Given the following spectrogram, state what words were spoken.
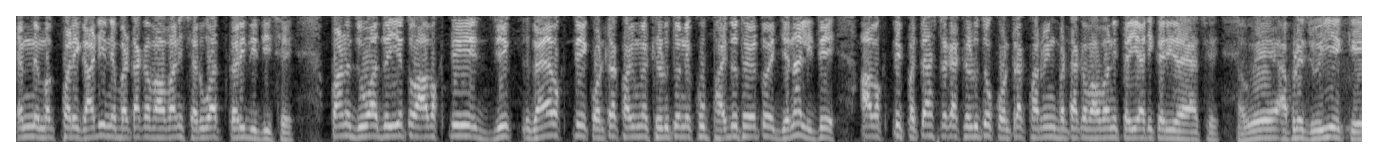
એમને મગફળી ગાડીને બટાકા વાવવાની શરૂઆત કરી દીધી છે. પણ જોવા જઈએ તો આ વખતે જે ગયા વખતે કોન્ટ્રાક્ટ ફાર્મિંગના ખેડૂતોને ખૂબ ફાયદો થયો હતો, જેના લીધે આ વખતે પચાસ ખેડૂતો કોન્ટ્રાક્ટ ફાર્મિંગ બટાકા વાવવાની તૈયારી કરી રહ્યા છે. હવે આપણે જોઈએ કે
